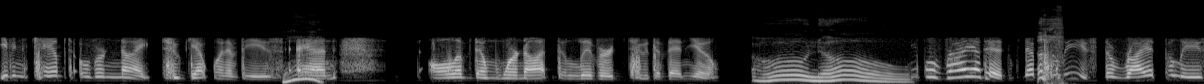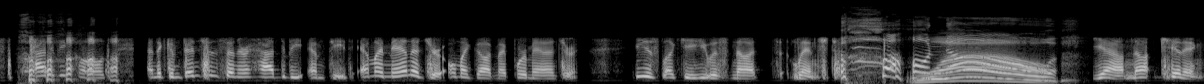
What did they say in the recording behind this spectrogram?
even camped overnight to get one of these, Wow. and all of them were not delivered to the venue. Oh no People rioted. The police, the riot police had to be called, and the convention center had to be emptied. And my manager, oh my God, my poor manager, he is lucky he was not lynched. oh Wow. no yeah, I'm not kidding.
